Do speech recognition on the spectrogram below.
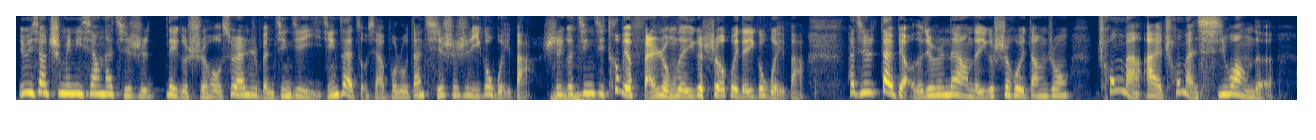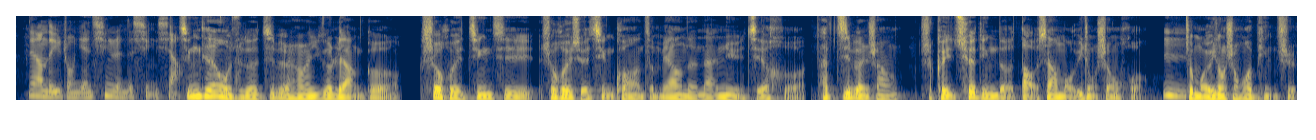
因为像赤名丽香，它其实那个时候虽然日本经济已经在走下坡路，但其实是一个尾巴，是一个经济特别繁荣的一个社会的一个尾巴。它其实代表的就是那样的一个社会当中充满爱、充满希望的那样的一种年轻人的形象。今天我觉得基本上一个两个社会经济、社会学情况怎么样的男女结合，它基本上。是可以确定的导向某一种生活，嗯，就某一种生活品质。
